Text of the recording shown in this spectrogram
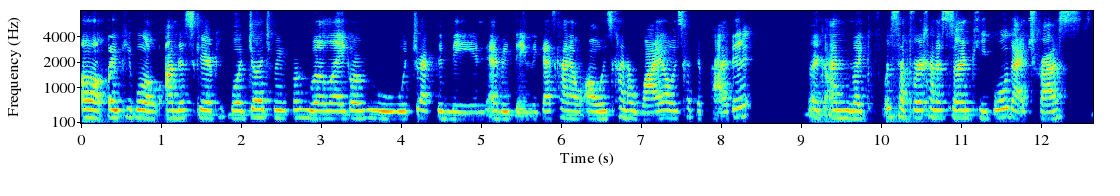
uh, like people, I'm just scared people would judge me for who I like or who rejected me and everything. Like that's kind of always kind of why I always kept it private. Like I'm like, except for kind of certain people that I trust,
